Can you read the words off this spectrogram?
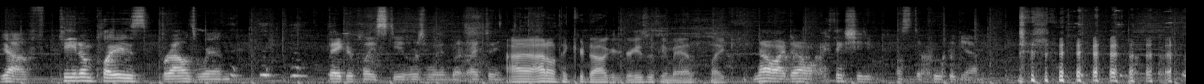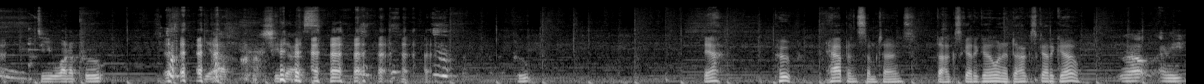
yeah. if Keenum plays, Browns win. Baker plays, Steelers win. But I think I, I don't think your dog agrees with you, man. Like, no, I don't. I think she wants to poop again. Do you want to poop? yeah, she does. poop. yeah, poop. It happens sometimes. Dog's got to go, and a dog's got to go. Well, I mean,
